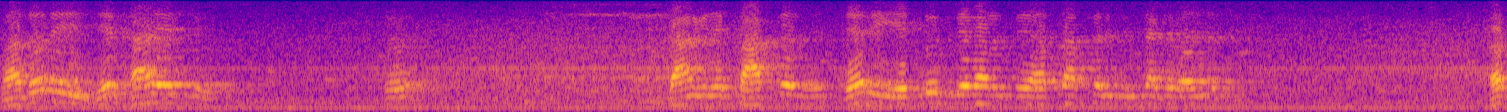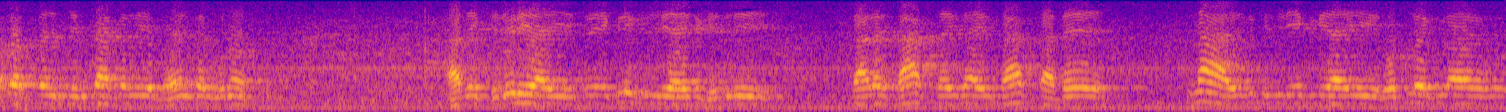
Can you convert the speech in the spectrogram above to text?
વાંધો નહીં જે થાય એટલું તો કારણ કે જે પ્રાપ્ત છે ને એટલું જ લેવાનું છે અપ્રાપ્તની ચિંતા કરવાની નથી અપ્રાપ્તની ચિંતા કરવી એ ભયંકર ગુનો છે આજે ખીચડી આવી, તો એકલી ખીચડી આવી ખીચડી. કાલે શાક થઈ જાય, શાક સાથે ના આવી તો ખીચડી, એકલી આવી, રોટલો એકલો આવ્યો.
